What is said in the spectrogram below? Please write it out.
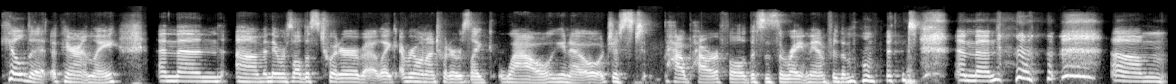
killed it apparently, and then um, and there was all this Twitter about like everyone on Twitter was like, wow, you know, just how powerful this is the right man for the moment, and then um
